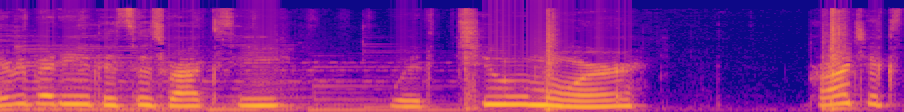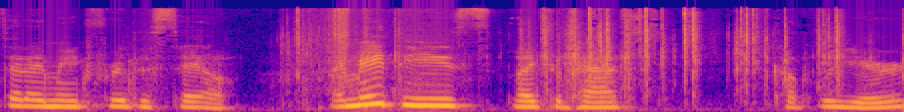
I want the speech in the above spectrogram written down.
everybody, this is Roxy with two more projects that I made for the sale. I made these like the past couple of years,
